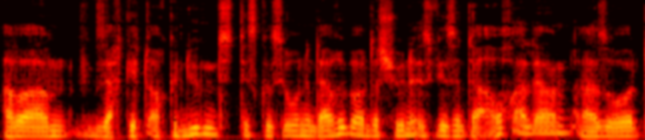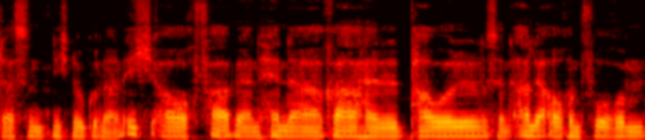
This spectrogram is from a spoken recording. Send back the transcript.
Aber wie gesagt, gibt auch genügend Diskussionen darüber. Und das Schöne ist, wir sind da auch alle. Also das sind nicht nur Gunnar und ich, auch Fabian, Henna, Rahel, Paul, sind alle auch im Forum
